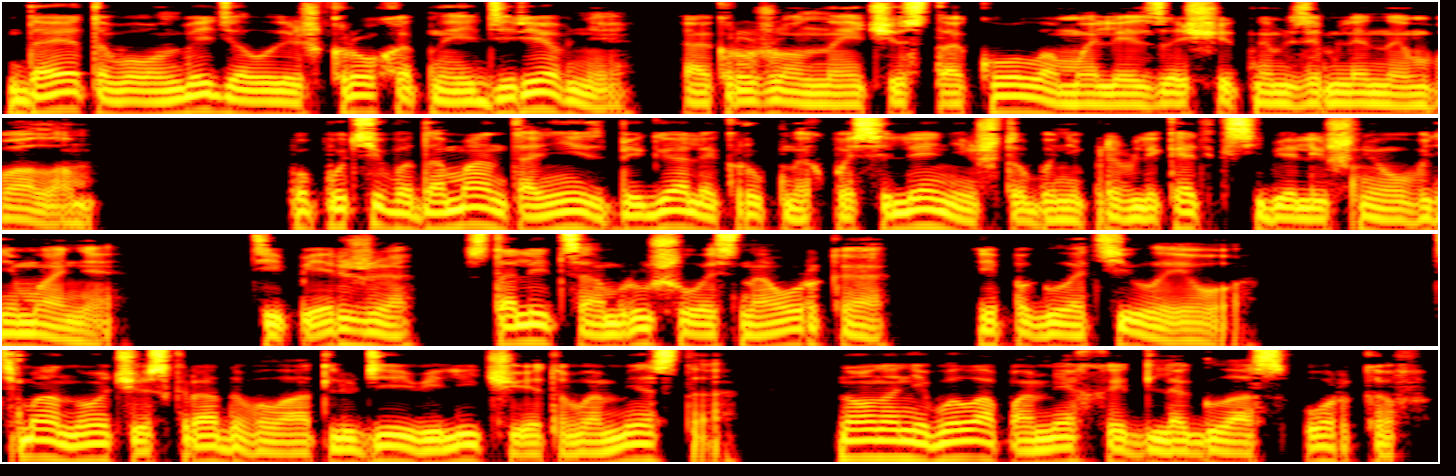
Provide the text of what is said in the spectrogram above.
До этого он видел лишь крохотные деревни, окруженные чистоколом или защитным земляным валом. По пути в Адамант они избегали крупных поселений, чтобы не привлекать к себе лишнего внимания. Теперь же столица обрушилась на орка и поглотила его. Тьма ночи скрадывала от людей величие этого места, но она не была помехой для глаз орков.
